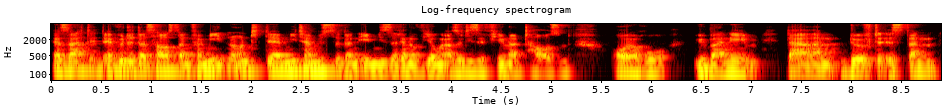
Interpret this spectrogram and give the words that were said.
Er sagt, er würde das Haus dann vermieten und der Mieter müsste dann eben diese Renovierung, also diese 400.000 Euro übernehmen. Daran dürfte es dann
